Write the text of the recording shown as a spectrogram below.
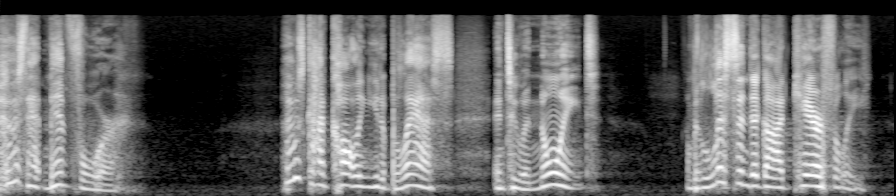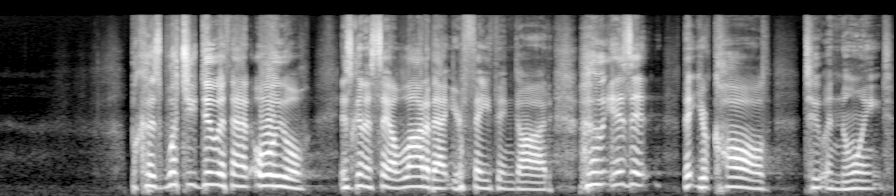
who's that meant for? Who's God calling you to bless and to anoint? I mean, listen to God carefully. Because what you do with that oil is going to say a lot about your faith in God. Who is it that you're called to anoint?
